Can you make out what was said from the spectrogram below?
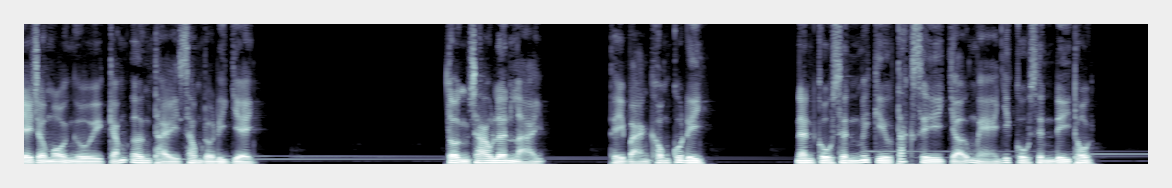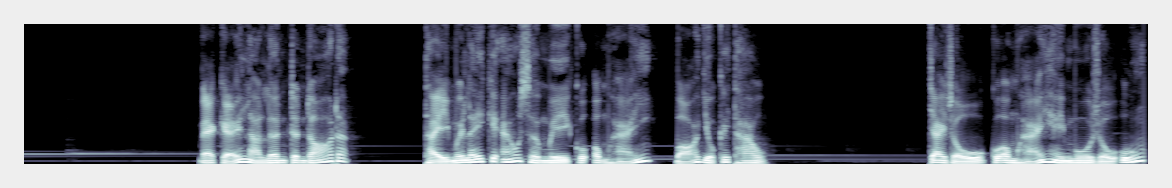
Vậy rồi mọi người cảm ơn thầy xong rồi đi về. Tuần sau lên lại, Thì bạn không có đi. Nên cô sinh mới kêu taxi chở mẹ với cô sinh đi thôi. Mẹ kể là lên trên đó đó, Thầy mới lấy cái áo sơ mi của ông Hải Bỏ vô cái thao Chai rượu của ông Hải hay mua rượu uống,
